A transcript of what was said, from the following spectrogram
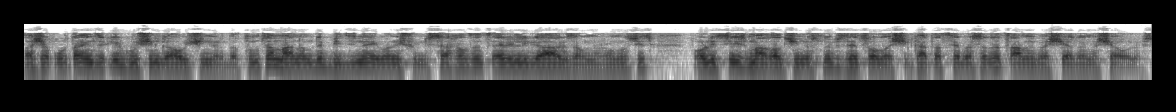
ლაშა კურტანიძე კი გუშინ გაუჩინარდა, თუმცა მანამდე ბიძინა ივანიშვილის სახელზე წერილი გააგზავნა, რომელშიც პოლიციის მაღალჩინოსნებს ზეწოლაში, გატაცებასა და წამებაში ადანაშაულებდა. შეავლებს.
